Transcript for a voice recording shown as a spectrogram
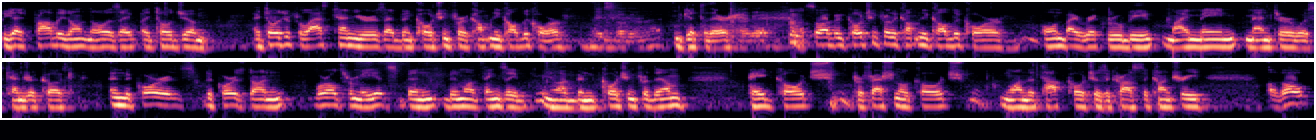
you guys probably don't know is I, I told you I told you for the last ten years I've been coaching for a company called the Core. Are you still doing that? We'll get to there. Okay. So I've been coaching for the company called The Core, owned by Rick Ruby. My main mentor was Kendra Cook, and the Core is the Core has done worlds for me. It's been been one of the things they you know I've been coaching for them, paid coach, professional coach, one of the top coaches across the country. Although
